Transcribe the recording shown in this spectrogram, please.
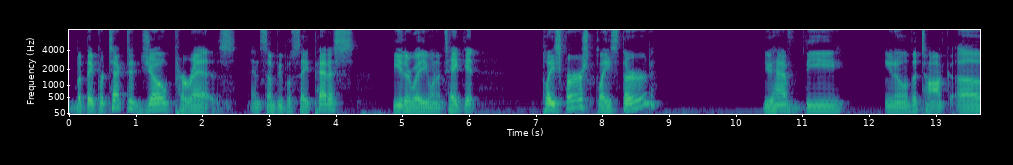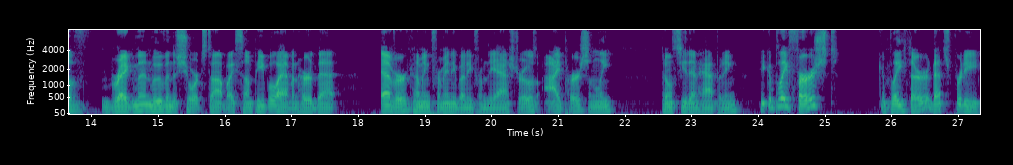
But they protected Joe Perez, and some people say Pettis. Either way you want to take it. Place first, place third. You have the, you know, the talk of Bregman moving to shortstop by some people. I haven't heard that ever coming from anybody from the Astros. I personally don't see that happening. He can play first. He can play third. That's pretty.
